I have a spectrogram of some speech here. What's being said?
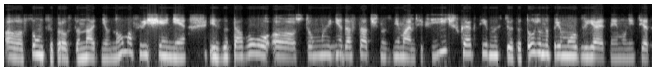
э, солнце просто на дневном освещении, из-за того, э, что мы недостаточно занимаемся физической активностью, это тоже напрямую влияет на иммунитет.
